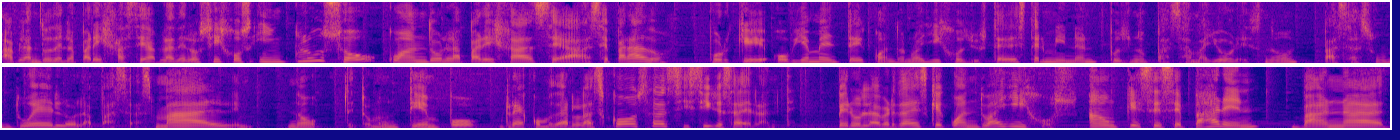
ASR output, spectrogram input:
hablando de la pareja se habla de los hijos, incluso cuando la pareja se ha separado. Porque obviamente cuando no hay hijos y ustedes terminan, pues no pasa mayores, ¿no? Pasas un duelo, la pasas mal, ¿no? Te toma un tiempo reacomodar las cosas y sigues adelante pero la verdad es que cuando hay hijos, aunque se separen, van a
